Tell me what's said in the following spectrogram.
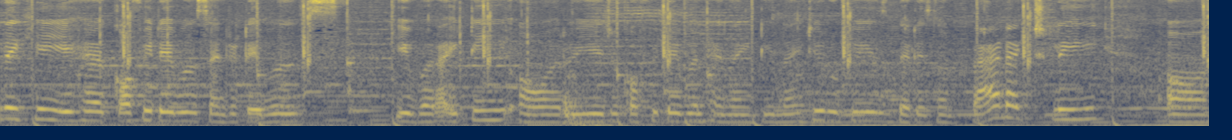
देखिए, ये है कॉफ़ी टेबल सेंटर टेबल्स की वैरायटी और ये जो कॉफ़ी टेबल है ninety ninety rupees that is not bad actually और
